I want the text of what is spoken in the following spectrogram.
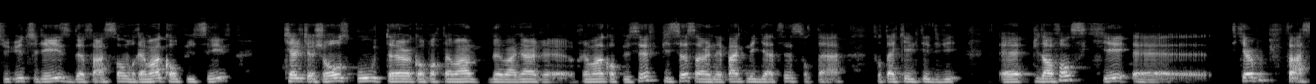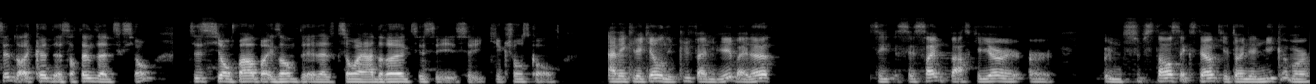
tu utilises de façon vraiment compulsive quelque chose où tu as un comportement de manière euh, vraiment compulsive, puis ça, ça a un impact négatif sur ta, sur ta qualité de vie. Puis dans le fond, ce qui, est, ce qui est un peu plus facile dans le cas de certaines addictions, si on parle par exemple de l'addiction à la drogue, c'est quelque chose avec lequel on est plus familier, ben là, c'est simple parce qu'il y a un- une substance externe qui est un ennemi commun.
